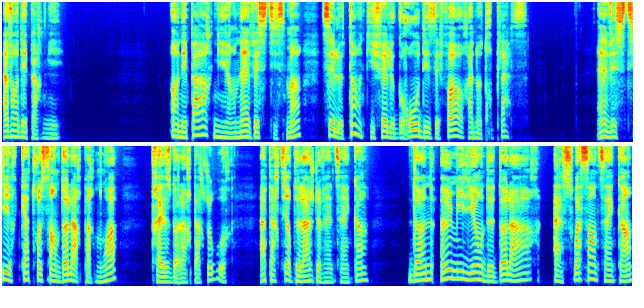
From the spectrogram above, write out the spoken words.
avant d'épargner. En épargne et en investissement, c'est le temps qui fait le gros des efforts à notre place. Investir 400 dollars par mois, 13 dollars par jour, à partir de l'âge de 25 ans, donne un million de dollars à 65 ans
